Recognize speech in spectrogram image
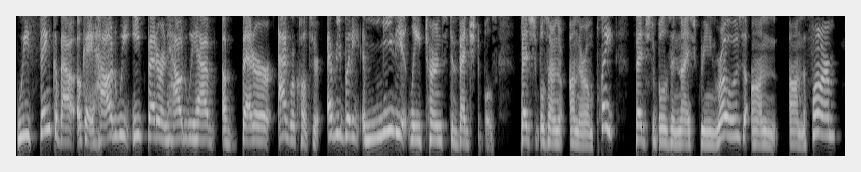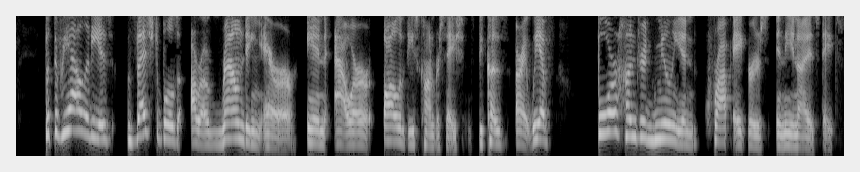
we think about okay, how do we eat better and how do we have a better agriculture? Everybody immediately turns to vegetables. Vegetables are on their own plate. Vegetables in nice green rows on on the farm. But the reality is vegetables are a rounding error in our all of these conversations because all right we have 400 million crop acres in the United States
